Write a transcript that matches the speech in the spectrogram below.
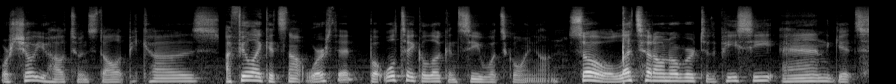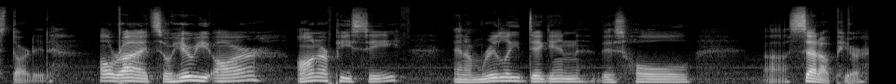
or show you how to install it because I feel like it's not worth it, but we'll take a look and see what's going on. So let's head on over to the PC and get started. Alright, so here we are on our PC and I'm really digging this whole uh, setup here.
